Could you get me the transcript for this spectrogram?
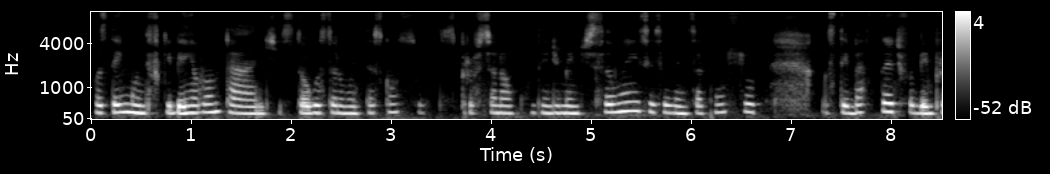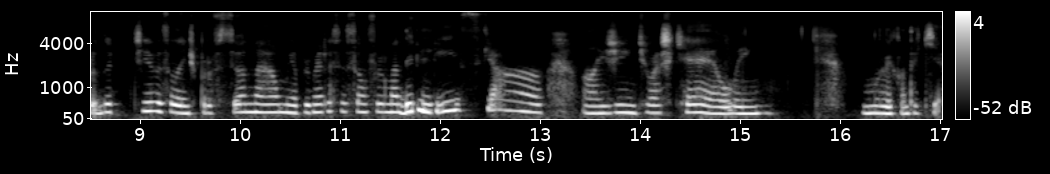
Gostei muito, fiquei bem à vontade. Estou gostando muito das consultas. Profissional com atendimento de excelência, excelência consulta. Gostei bastante, foi bem produtiva, excelente profissional. Minha primeira sessão foi uma delícia. Ai, gente, eu acho que é ela, hein? Vamos ver quanto é que é.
